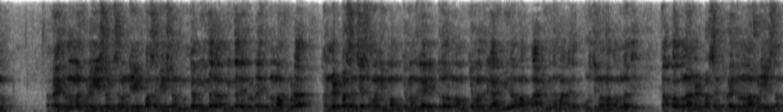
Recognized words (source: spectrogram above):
రైతు రుణమాఫీ కూడా చేసినాం. సెవెంటీ ఎయిట్ పర్సెంట్ చేసినాం. ఇంకా మిగతా మిగతా రైతులు రైతు రుణమాఫీ కూడా హండ్రెడ్ పర్సెంట్ చేస్తామని మా ముఖ్యమంత్రి గారు చెప్తున్నారు. మా ముఖ్యమంత్రి గారి మీద మా పార్టీ మీద మాకైతే పూర్తి నమ్మకం ఉన్నది. తప్పకుండా హండ్రెడ్ పర్సెంట్ రైతు రుణమాఫీ కూడా చేస్తాం.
